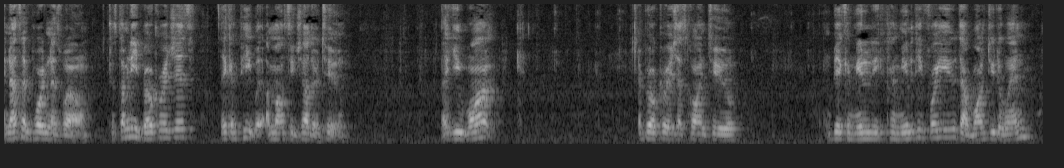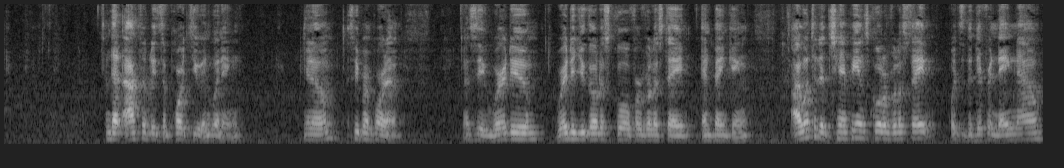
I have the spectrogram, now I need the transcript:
and that's important as well, because some of these brokerages they compete with amongst each other too. Like you want a brokerage that's going to be a community community for you that wants you to win, and that actively supports you in winning. You know, super important. Let's see, where do where did you go to school for real estate and banking? I went to the Champion School of Real Estate, which is a different name now.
